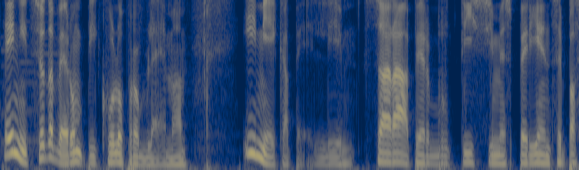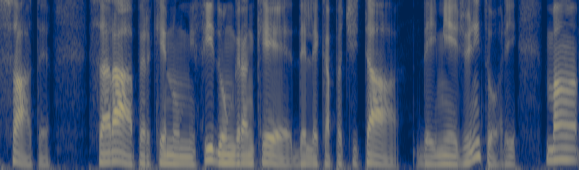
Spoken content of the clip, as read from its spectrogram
e inizio ad avere un piccolo problema. I miei capelli. Sarà per bruttissime esperienze passate, sarà perché non mi fido un granché delle capacità dei miei genitori, ma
